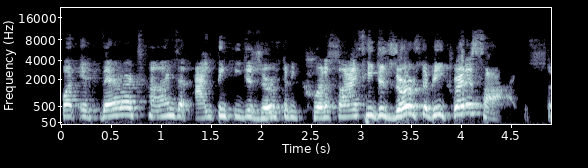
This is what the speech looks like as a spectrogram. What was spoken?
But if there are times that I think he deserves to be criticized, he deserves to be criticized.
